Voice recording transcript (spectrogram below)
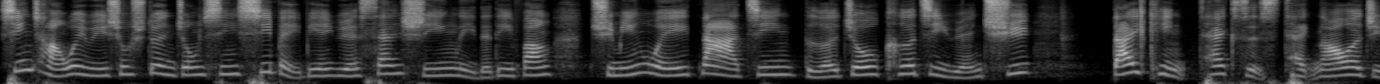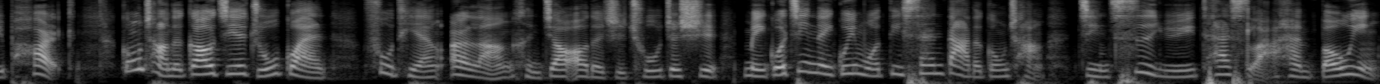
新厂位于休斯顿中心西北边约三十英里的地方，取名为大金德州科技园区 （Diking Texas Technology Park）。工厂的高阶主管富田二郎很骄傲地指出，这是美国境内规模第三大的工厂，仅次于 Tesla 和 Boeing。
